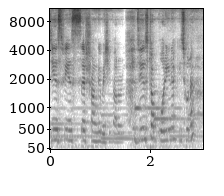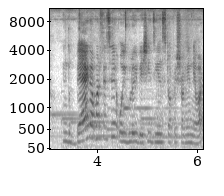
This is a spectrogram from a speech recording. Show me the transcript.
জিন্স ফিন্সের সঙ্গে বেশি ভালো জিন্স টপ পরি না কিছু না, কিন্তু ব্যাগ আমার কাছে ওইগুলোই বেশি জিন্স টপের সঙ্গে নেওয়ার,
